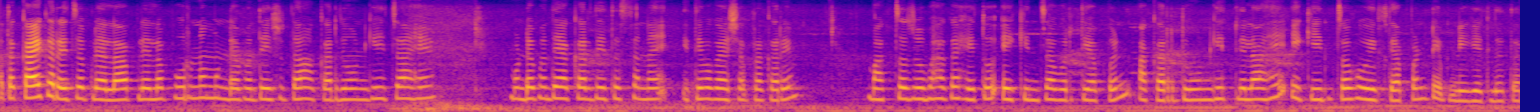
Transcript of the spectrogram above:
आता काय करायचं आपल्याला? आपल्याला पूर्ण मुंड्यामध्ये सुद्धा आकार देऊन घ्यायचा आहे. मुंड्यामध्ये आकार देत असताना इथे बघा अशा प्रकारे मागचा जो भाग आहे तो एक इंचावरती आपण आकार देऊन घेतलेला आहे. एक इंच होईल ते आपण टेपनी घेतलं तर.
